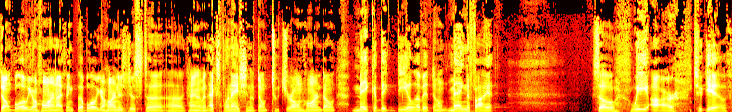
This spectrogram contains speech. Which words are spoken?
don't blow your horn. I think the blow your horn is just uh, uh, kind of an explanation of don't toot your own horn, don't make a big deal of it, don't magnify it. So we are to give,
